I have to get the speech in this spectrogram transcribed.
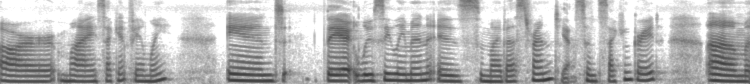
are my second family, and they Lucy Lehman is my best friend Yeah. since second grade. Um,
